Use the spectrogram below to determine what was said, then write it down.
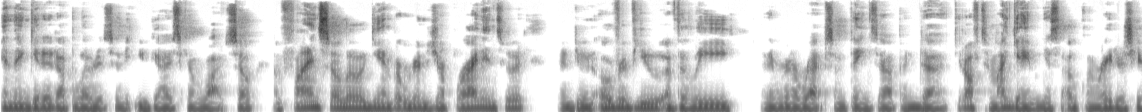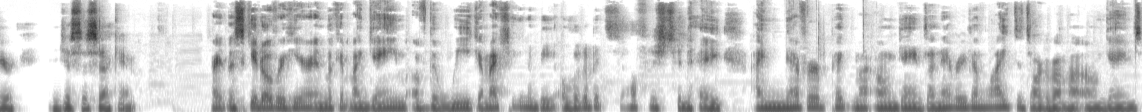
and then get it uploaded so that you guys can watch. So I'm flying solo again, but we're going to jump right into it and do an overview of the league, and then we're going to wrap some things up and uh, get off to my game against the Oakland Raiders here in just a second. All right, let's get over here and look at my game of the week. I'm actually going to be a little bit selfish today. I never pick my own games. I never even like to talk about my own games.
